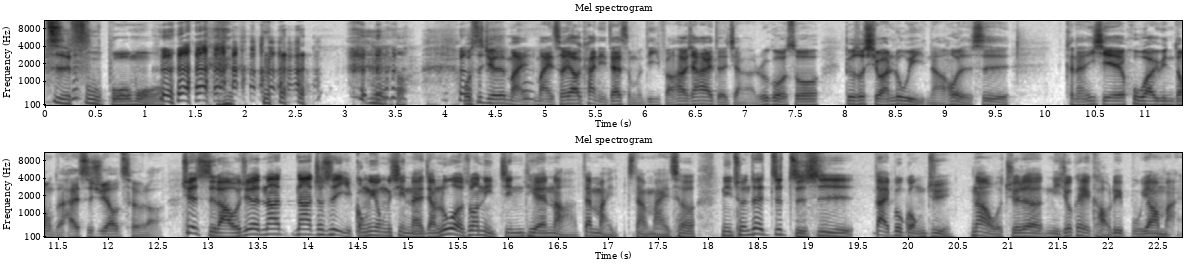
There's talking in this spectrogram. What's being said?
致富薄膜。哦我是觉得买买车要看你在什么地方，还有像艾德讲啊，如果说比如说喜欢露营啊，或者是可能一些户外运动的，还是需要车啦。确实啦，我觉得那那就是以公用性来讲，如果说你今天呐、在买在买车，你纯粹就只是代步工具，那我觉得你就可以考虑不要买。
